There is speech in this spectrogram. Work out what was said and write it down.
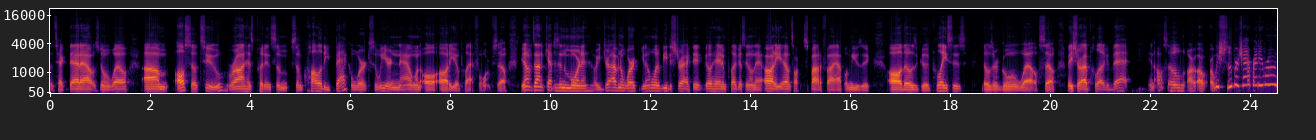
So, check that out. It's doing well. Um, also, too, Ron has put in some some quality back work, so we are now on all audio platforms. So, if you don't have time to catch us in the morning, or you're driving to work, you don't want to be distracted, go ahead and plug us in on that audio. I'm talking Spotify, Apple Music, all those good places. Those are going well. So make sure I plug that. And also, are, are, are we super chat ready, Ron?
